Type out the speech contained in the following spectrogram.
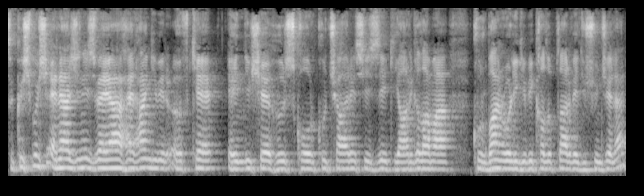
Sıkışmış enerjiniz veya herhangi bir öfke, endişe, hırs, korku, çaresizlik, yargılama, kurban rolü gibi kalıplar ve düşünceler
